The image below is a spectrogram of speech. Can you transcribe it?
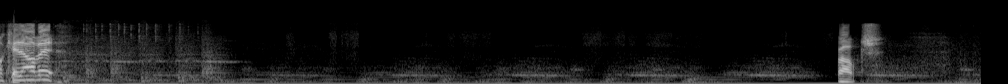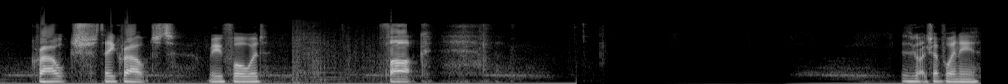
Okay, have it. Crouch. Crouch. Stay crouched. Move forward. Fuck. He's got a checkpoint here.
